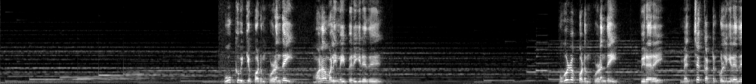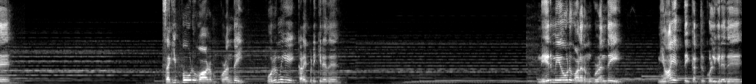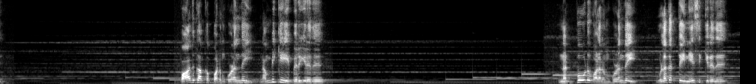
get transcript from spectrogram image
ஊக்குவிக்கப்படும் குழந்தை மன வலிமை பெறுகிறது. புகழப்படும் குழந்தை பிறரை மெச்ச கற்றுக்கொள்கிறது. சகிப்போடு வாழும் குழந்தை பொறுமையை கடைபிடிக்கிறது நேர்மையோடு வளரும் குழந்தை நியாயத்தை கற்றுக்கொள்கிறது. பாதுகாக்கப்படும் குழந்தை நம்பிக்கையை பெறுகிறது. நட்போடு வளரும் குழந்தை உலகத்தை நேசிக்கிறது.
